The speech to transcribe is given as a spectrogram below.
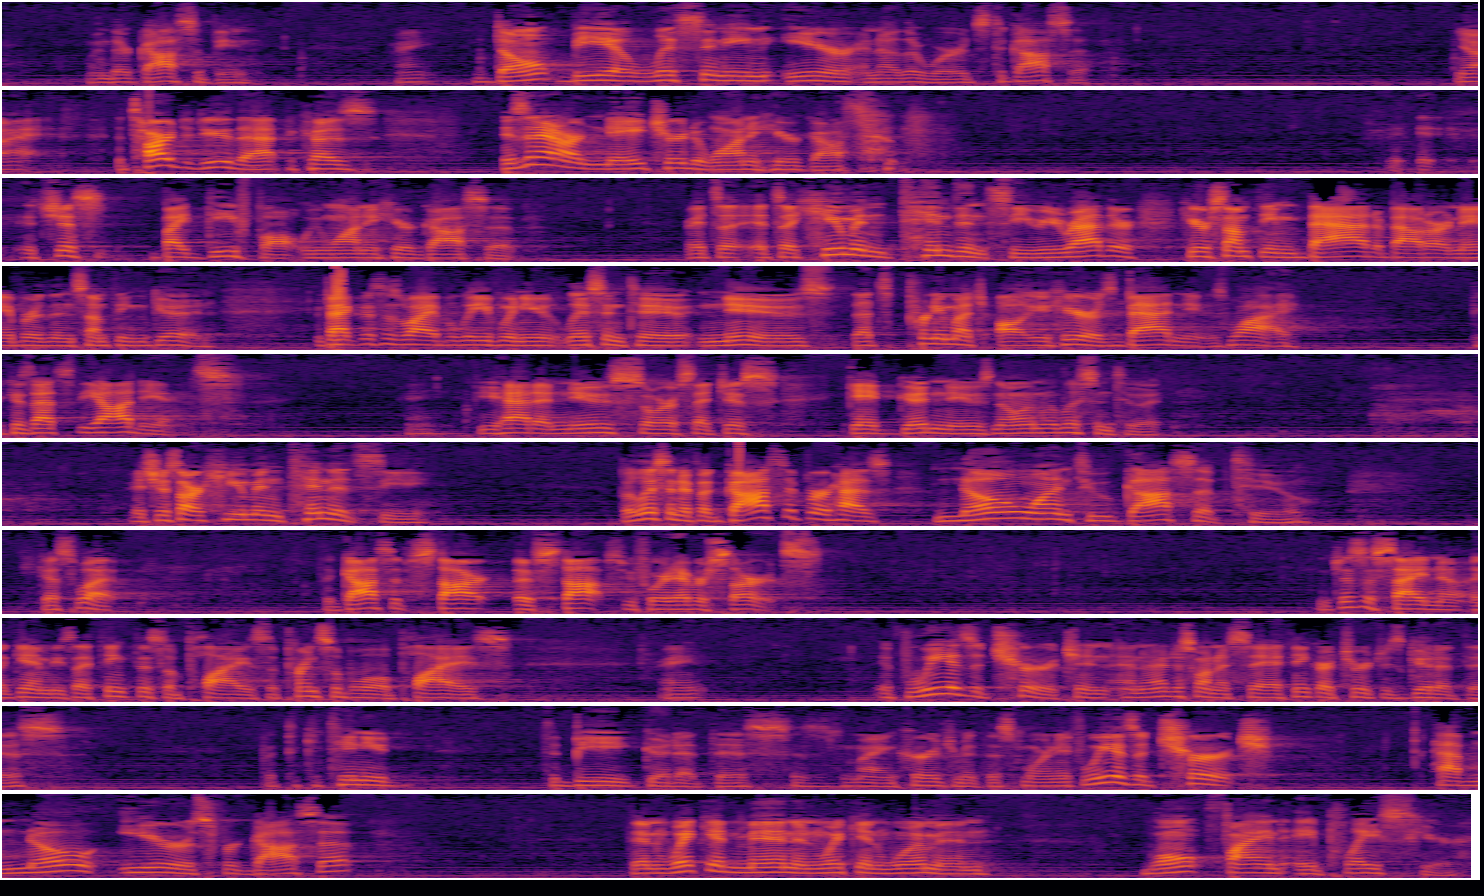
when they're gossiping. Right? Don't be a listening ear, in other words, to gossip. You know, it's hard to do that because isn't it our nature to want to hear gossip? It's just by default we want to hear gossip. It's a, it's a human tendency. We'd rather hear something bad about our neighbor than something good. In fact, this is why I believe when you listen to news, that's pretty much all you hear is bad news. Why? Because that's the audience. If you had a news source that just gave good news, no one would listen to it. It's just our human tendency. But listen, if a gossiper has no one to gossip to, guess what? The gossip start, uh, stops before it ever starts. And just a side note, again, because I think this applies, the principle applies, right? If we as a church, and, and I just want to say, I think our church is good at this, but to continue to be good at this is my encouragement this morning. If we as a church have no ears for gossip, then wicked men and wicked women won't find a place here.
